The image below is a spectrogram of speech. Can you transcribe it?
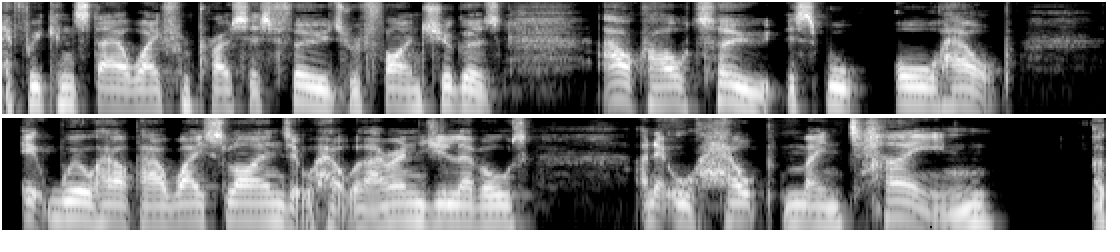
If we can stay away from processed foods, refined sugars, alcohol too, this will all help. It will help our waistlines, it will help with our energy levels, and it will help maintain a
